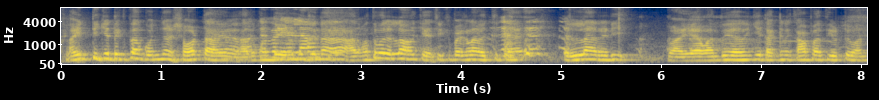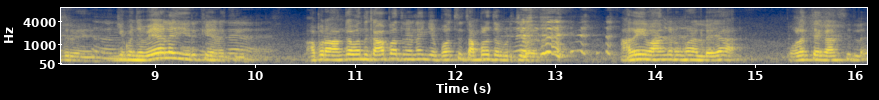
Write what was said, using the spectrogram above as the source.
ஃப்ளைட் டிக்கெட்டுக்கு தான் கொஞ்சம் ஷார்ட் ஆகுது. அது மட்டும் இருந்துச்சுன்னா அது மற்றபடி எல்லாம் ஓகே சிக்கு பேக்கெல்லாம் வச்சுட்டேன். எல்லாம் ரெடி வந்து இறங்கி டக்குன்னு காப்பாற்றி விட்டு வந்துடுவேன் இங்கே கொஞ்சம் வேலையும் இருக்குது எனக்கு. அப்புறம் அங்கே வந்து காப்பாற்றினேன்னா இங்கே பஸ்ஸு சம்பளத்தை பிடிச்சிருவேன் அதையும் வாங்கணுமா இல்லையா? உழைச்ச காசு இல்லை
